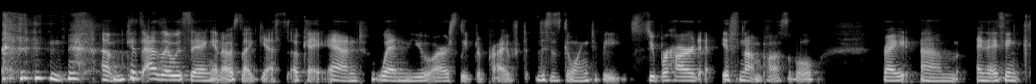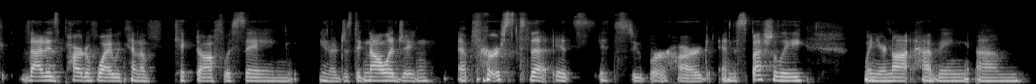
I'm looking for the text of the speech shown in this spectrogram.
Because um, as i was saying it i was like yes okay and when you are sleep deprived this is going to be super hard if not impossible right? Um, and i think that is part of why we kind of kicked off with saying you know just acknowledging at first that it's it's super hard and especially when you're not having um,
